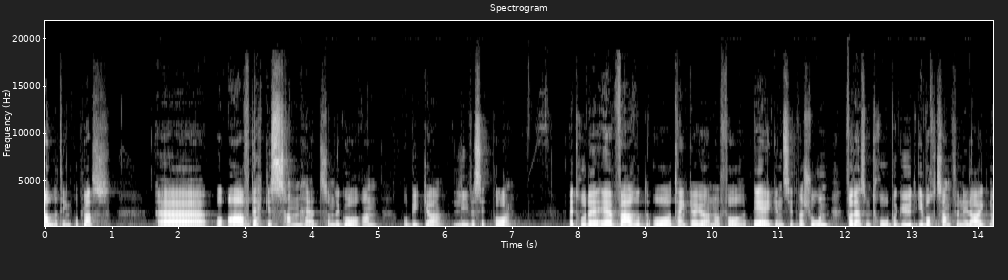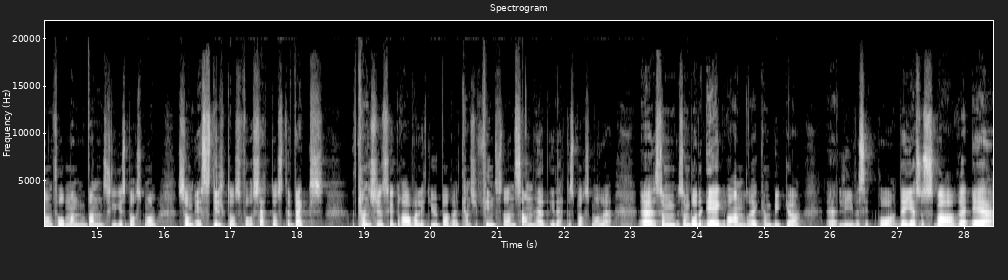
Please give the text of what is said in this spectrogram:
alle ting på plass. Eh, og avdekke sannhet som det går an å bygge livet sitt på. Jeg tror det er verdt å tenke gjennom for egen situasjon for den som tror på Gud i vårt samfunn i dag, når en får mange vanskelige spørsmål som er stilt oss for å sette oss til veggs. At Kanskje en skal grave litt dypere. Kanskje fins det en sannhet i dette spørsmålet eh, som, som, både jeg og andre kan bygge eh, livet sitt på. Det Jesus svarer, er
